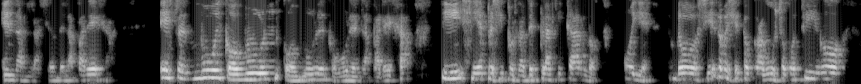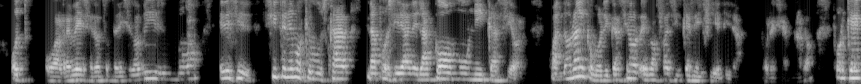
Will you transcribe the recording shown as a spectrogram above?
en la relación de la pareja. Esto es muy común, común, común en la pareja y siempre es importante platicarlo. Oye, no, si no me siento a gusto contigo, o, o, al revés, el otro te dice lo mismo. Es decir, sí tenemos que buscar la posibilidad de la comunicación. Cuando no hay comunicación es más fácil que haya infidelidad, por ejemplo, ¿no? ¿Por qué?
